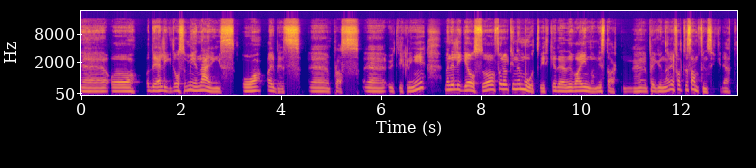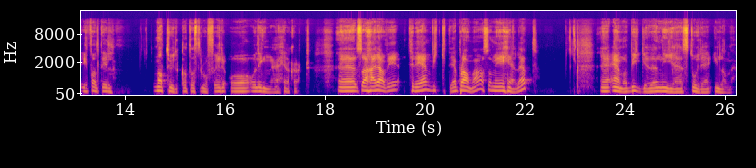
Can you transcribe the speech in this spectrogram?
Eh, og, og det ligger det også mye nærings- og arbeidsplassutvikling i. Men det ligger også for å kunne motvirke det du var innom i starten, eh, Per Gunnar, i forhold til samfunnssikkerhet, i forhold til naturkatastrofer og, og lignende, helt klart. Eh, så her har vi tre viktige planer som i helhet er med å bygge det nye, store Innlandet.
